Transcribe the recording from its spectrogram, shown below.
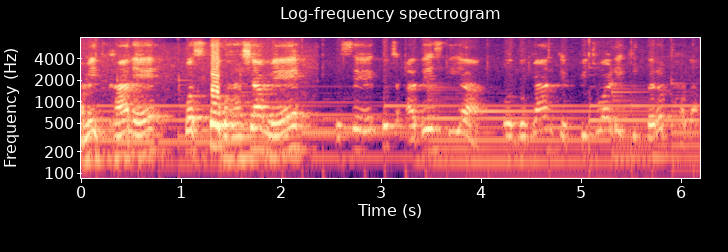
अमित खान ने पस्तो भाषा में उसे कुछ आदेश दिया और दुकान के पिछवाड़े की तरफ़ भागा।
